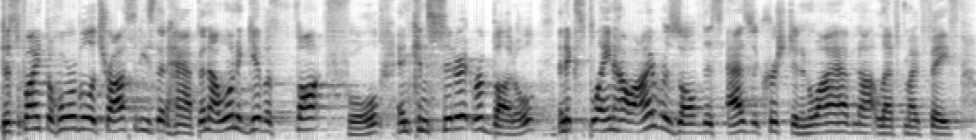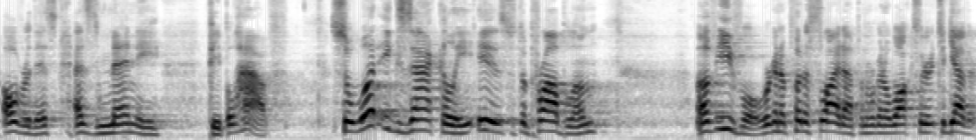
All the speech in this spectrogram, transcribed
Despite the horrible atrocities that happen, I want to give a thoughtful and considerate rebuttal and explain how I resolve this as a Christian and why I have not left my faith over this as many people have. So, what exactly is the problem of evil? We're going to put a slide up and we're going to walk through it together.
